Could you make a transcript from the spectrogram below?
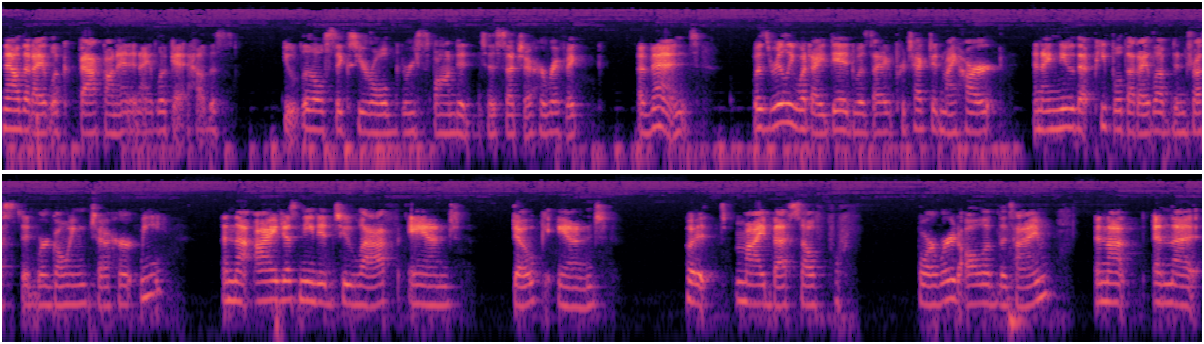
now that i look back on it and i look at how this cute little six year old responded to such a horrific event was really what I did was I protected my heart and I knew that people that I loved and trusted were going to hurt me and that I just needed to laugh and joke and put my best self forward all of the time and that and that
